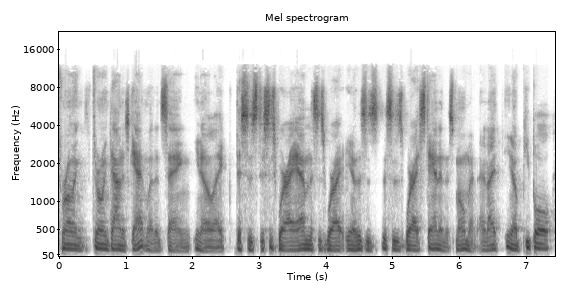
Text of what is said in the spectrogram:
throwing throwing down his gauntlet and saying, you know, like this is this is where I am. This is where I, you know, this is this is where I stand in this moment. And I, you know, people,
